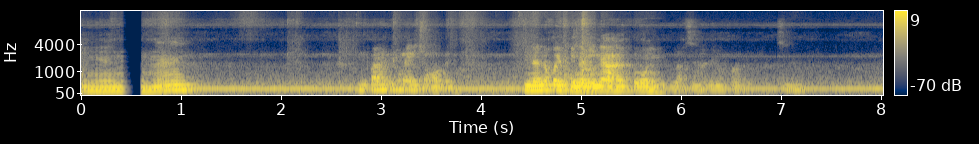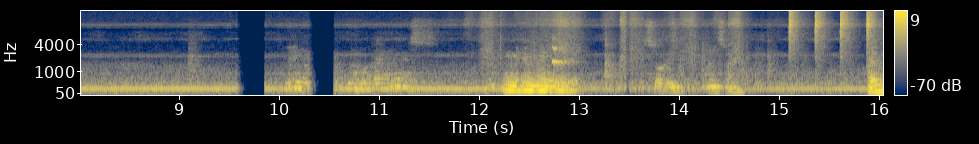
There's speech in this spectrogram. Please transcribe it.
ayan na. Parang hindi ko mainit yung oven. Inano ko yung pinahinaan ko eh. Laksan natin yung konti. Ayun, namatay guys. Unahin mo ulit. Sorry, I'm sorry. Yan.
